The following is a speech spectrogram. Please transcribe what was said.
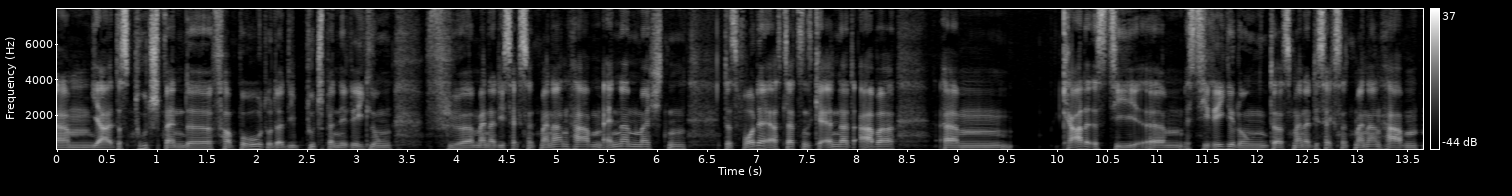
ähm, ja das Blutspendeverbot oder die Blutspenderegelung für Männer, die Sex mit Männern haben, ändern möchten. Das wurde erst letztens geändert, aber ähm, gerade ist die, ähm, ist die Regelung, dass Männer, die Sex mit Männern haben,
